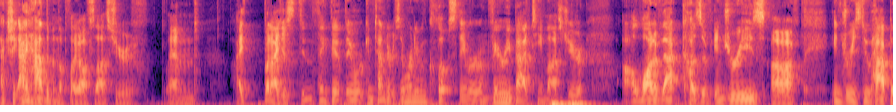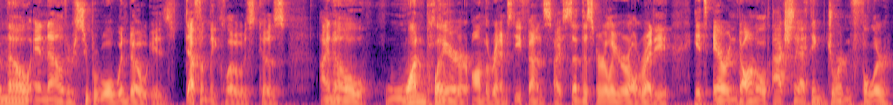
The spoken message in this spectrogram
Actually, I had them in the playoffs last year, and I but I just didn't think that they were contenders. They weren't even close. They were a very bad team last year. A lot of that because of injuries. Uh, injuries do happen though, and now their Super Bowl window is definitely closed because I know one player on the Rams defense. I've said this earlier already. It's Aaron Donald. Actually, I think Jordan Fuller,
